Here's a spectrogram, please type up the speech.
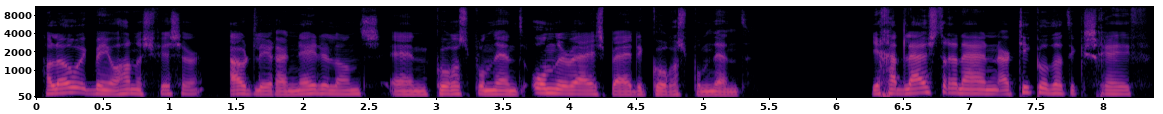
Hallo, ik ben Johannes Visser, oud-leraar Nederlands en correspondent onderwijs bij De Correspondent. Je gaat luisteren naar een artikel dat ik schreef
